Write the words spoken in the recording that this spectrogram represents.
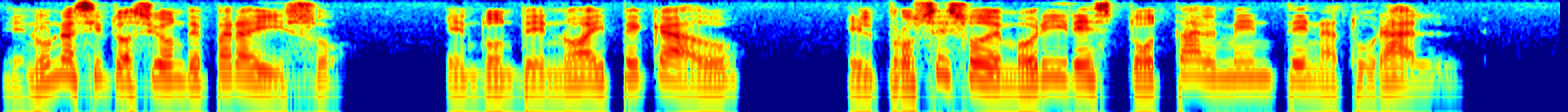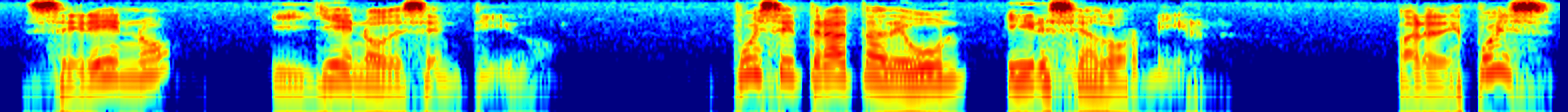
en una situación de paraíso, en donde no hay pecado, el proceso de morir es totalmente natural, sereno y lleno de sentido, pues se trata de un irse a dormir, para después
